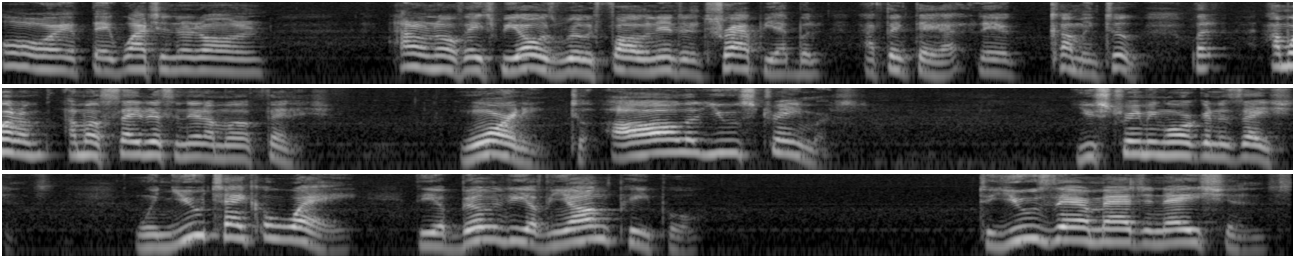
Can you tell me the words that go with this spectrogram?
Or if they're watching it on, I don't know if HBO is really falling into the trap yet, but I think they are, they're coming too. But I'm gonna I'm gonna say this and then I'm gonna finish. Warning to all of you streamers, you streaming organizations, when you take away the ability of young people to use their imaginations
